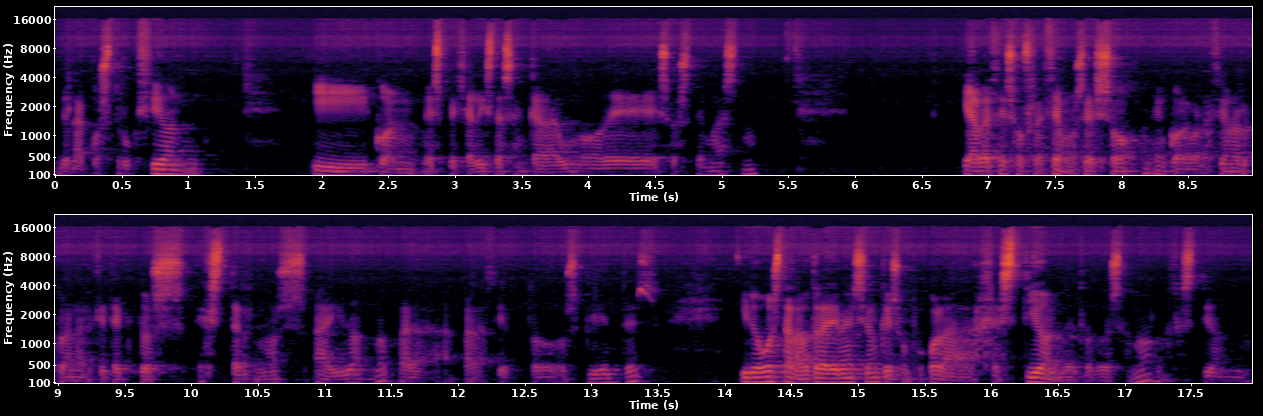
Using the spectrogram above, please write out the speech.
de, la construcción y con especialistas en cada uno de esos temas. Y a veces ofrecemos eso en colaboración con arquitectos externos a IDON ¿no? para, para, ciertos clientes. Y luego está la otra dimensión que es un poco la gestión de todo eso, ¿no? la gestión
